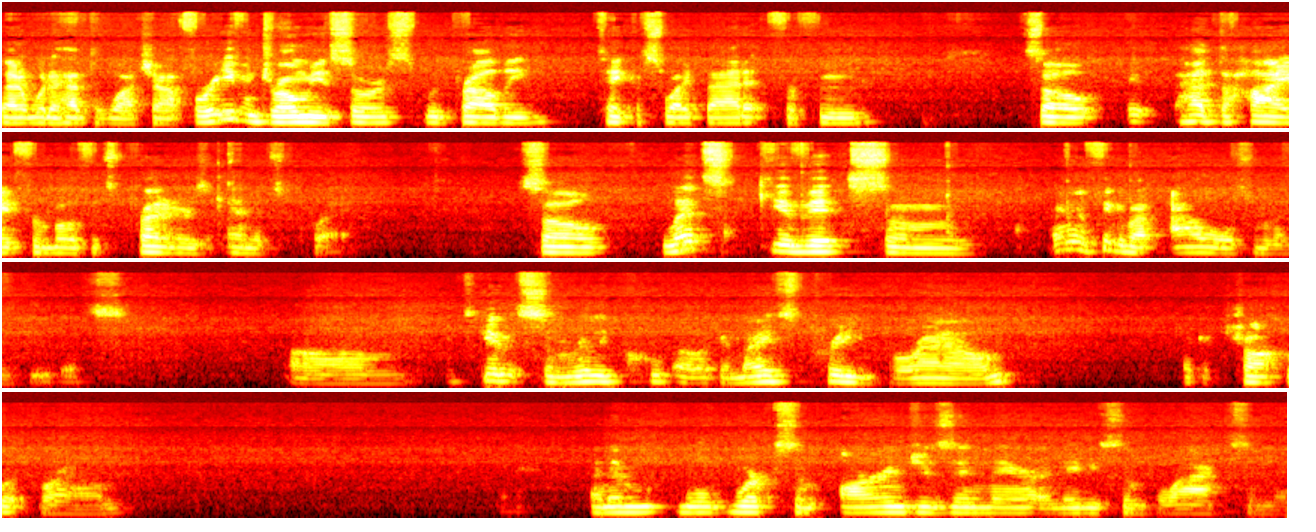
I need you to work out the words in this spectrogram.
that it would have had to watch out for. Even dromaeosaurs would probably take a swipe at it for food. So it had to hide from both its predators and its prey. So let's give it some. I'm going to think about owls when I do this. Um, let's give it some really cool, uh, like a nice, pretty brown, like a chocolate brown. And then we'll work some oranges in there and maybe some blacks in there.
